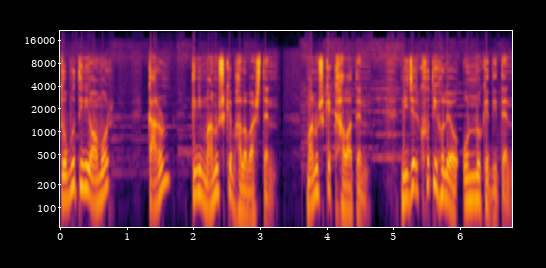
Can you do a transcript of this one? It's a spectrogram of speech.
তবু তিনি অমর, কারণ তিনি মানুষকে ভালোবাসতেন, মানুষকে খাওয়াতেন, নিজের ক্ষতি হলেও অন্যকে দিতেন।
